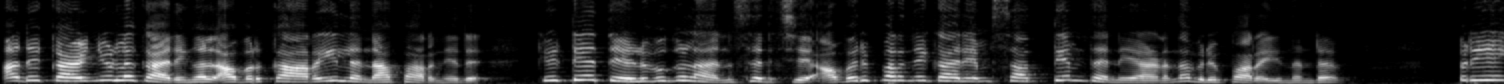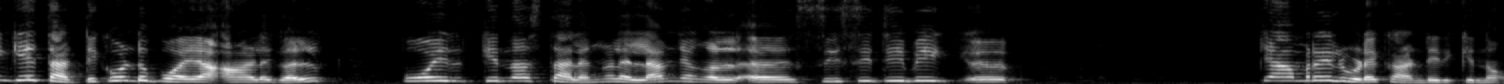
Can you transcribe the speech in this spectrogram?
അത് കഴിഞ്ഞുള്ള കാര്യങ്ങൾ അവർക്ക് അറിയില്ലെന്നാ പറഞ്ഞത്. കിട്ടിയ തെളിവുകൾ അനുസരിച്ച് അവർ പറഞ്ഞ കാര്യം സത്യം തന്നെയാണെന്ന് അവർ പറയുന്നുണ്ട്. പ്രിയങ്കയെ തട്ടിക്കൊണ്ടുപോയ ആളുകൾ പോയിരിക്കുന്ന സ്ഥലങ്ങളെല്ലാം ഞങ്ങൾ സി സി ടി വി ക്യാമറയിലൂടെ കണ്ടിരിക്കുന്നു.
